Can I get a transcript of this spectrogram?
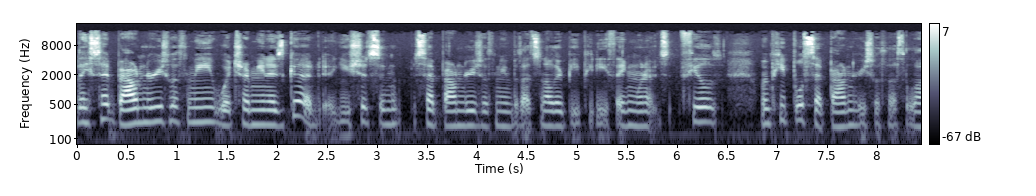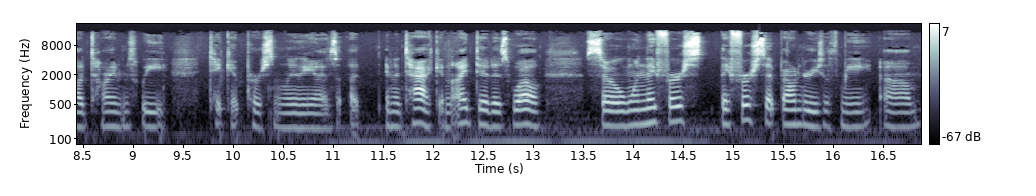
they set boundaries with me, which I mean is good. You should set boundaries with me, but that's another BPD thing. When it feels, when people set boundaries with us, a lot of times we take it personally as a, an attack, and I did as well. So when they first they first set boundaries with me, um,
